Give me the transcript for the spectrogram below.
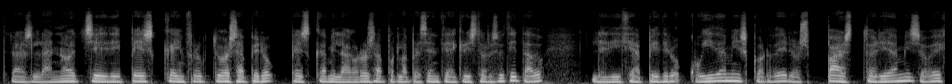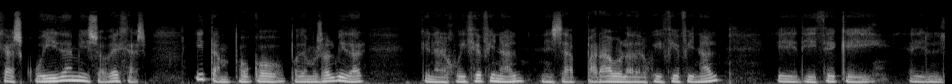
tras la noche de pesca infructuosa, pero pesca milagrosa por la presencia de Cristo resucitado, le dice a Pedro, cuida mis corderos, pastorea mis ovejas, cuida mis ovejas. Y tampoco podemos olvidar que en el juicio final, en esa parábola del juicio final, dice que el,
